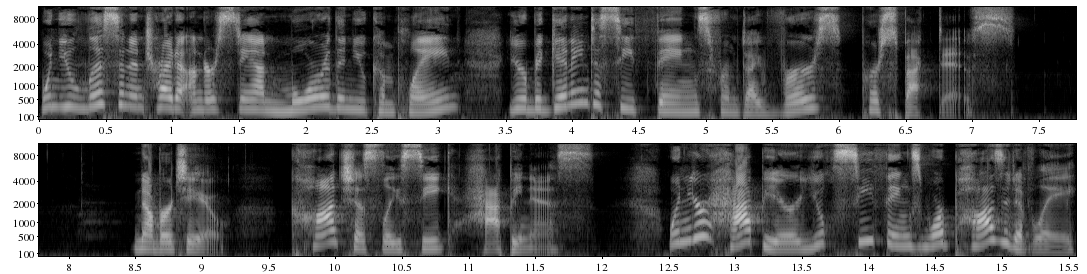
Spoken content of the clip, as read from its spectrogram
When you listen and try to understand more than you complain, you're beginning to see things from diverse perspectives. Number two, consciously seek happiness. When you're happier, you'll see things more positively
